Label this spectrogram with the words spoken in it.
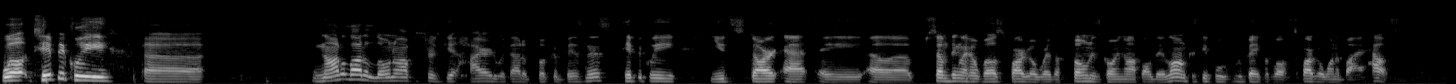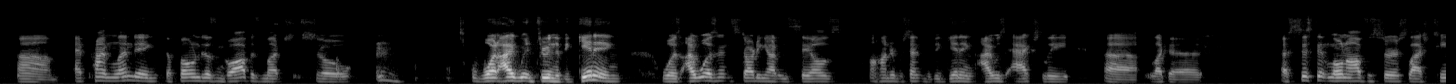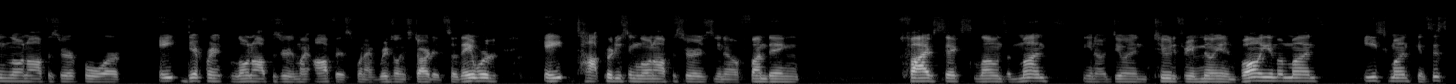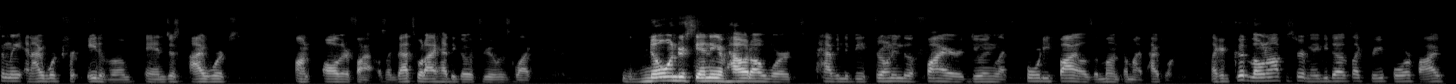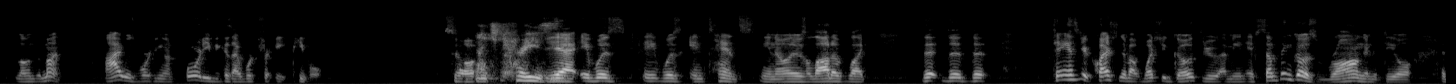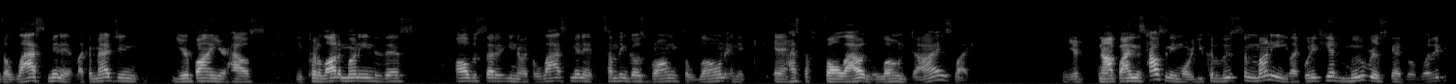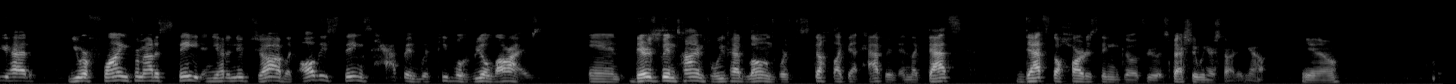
Well, typically, uh, not a lot of loan officers get hired without a book of business. Typically, you'd start at a uh, something like a Wells Fargo where the phone is going off all day long because people who bank with Wells Fargo want to buy a house. Um, at Prime Lending, the phone doesn't go off as much. So, what I went through in the beginning was I wasn't starting out in sales 100% at the beginning. I was actually uh, like a assistant loan officer slash team loan officer for eight different loan officers in my office when I originally started. So they were eight top producing loan officers, you know, funding five, six loans a month, you know, doing two to three million in volume a month, each month consistently. And I worked for eight of them and just I worked on all their files. Like that's what I had to go through was like no understanding of how it all worked, having to be thrown into the fire doing like 40 files a month on my pipeline. Like a good loan officer maybe does like three, four, five loans a month. I was working on 40 because I worked for eight people. So that's crazy. Yeah, it was it was intense. You know, there's a lot of like the the the to answer your question about what you go through. I mean, if something goes wrong in a deal at the last minute, like imagine you're buying your house, you put a lot of money into this, all of a sudden, you know, at the last minute, something goes wrong with the loan and it, and it has to fall out and the loan dies. Like, you're not buying this house anymore. You could lose some money. Like, what if you had movers scheduled? What if you had you were flying from out of state and you had a new job? Like, all these things happen with people's real lives. And there's been times where we've had loans where stuff like that happened, and like that's that's the hardest thing to go through, especially when you're starting out. You know.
